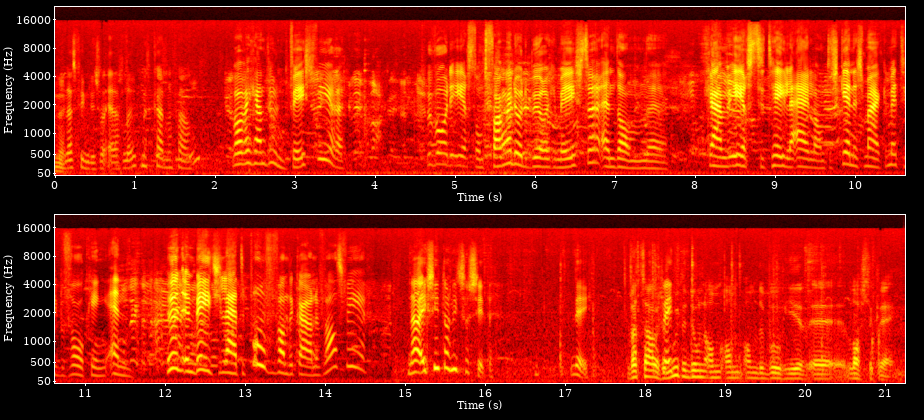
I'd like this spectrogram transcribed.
En dat vind ik dus wel erg leuk met carnaval. Wat we gaan doen? Feest vieren. We worden eerst ontvangen door de burgemeester en dan uh, gaan we eerst het hele eiland dus kennis maken met die bevolking en hun een beetje laten proeven van de carnavalsfeer. Nou, ik zie het nog niet zo zitten. Nee. Wat zouden ze moeten doen om, om, om de boel hier uh, los te krijgen?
